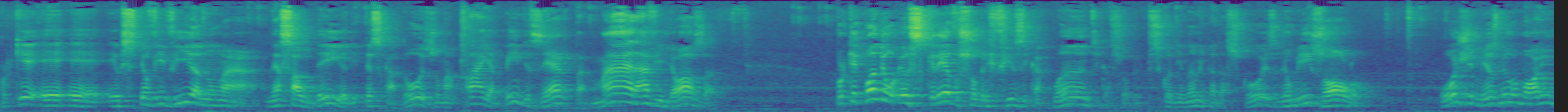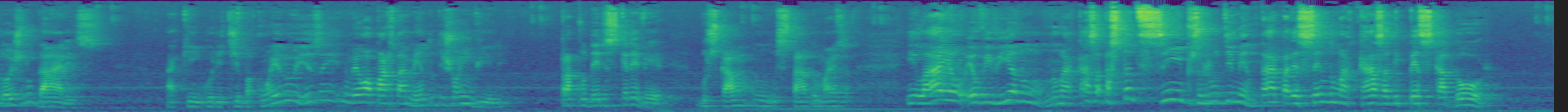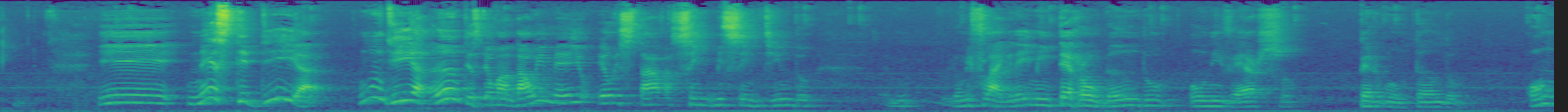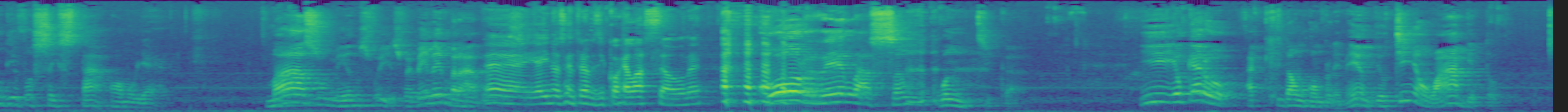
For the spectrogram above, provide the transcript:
Porque é, é, eu, eu, vivia numa, nessa aldeia de pescadores, uma praia bem deserta, maravilhosa. Porque quando eu, eu escrevo sobre física quântica, sobre psicodinâmica das coisas, eu me isolo. Hoje mesmo eu moro em dois lugares. Aqui em Curitiba com a Heloísa e no meu apartamento de Joinville. Para poder escrever, buscar um, um estado mais e lá eu, eu vivia num, numa casa bastante simples, rudimentar, parecendo uma casa de pescador. E neste dia, um dia antes de eu mandar o e-mail, eu estava assim, me sentindo, eu me flagrei me interrogando o universo, perguntando: onde você está, ó mulher? Mais ou menos foi isso, foi bem lembrado. É, isso. e aí nós entramos em correlação, né? correlação quântica. E eu quero aqui dar um complemento. Eu tinha o hábito,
